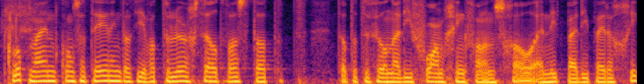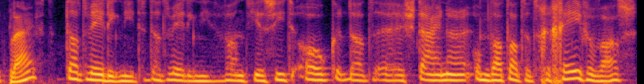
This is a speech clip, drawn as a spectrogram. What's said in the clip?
Klopt mijn constatering dat je wat teleurgesteld was dat het dat het te veel naar die vorm ging van een school en niet bij die pedagogiek blijft? Dat weet ik niet, dat weet ik niet. Want je ziet ook dat uh, Steiner, omdat dat het gegeven was,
